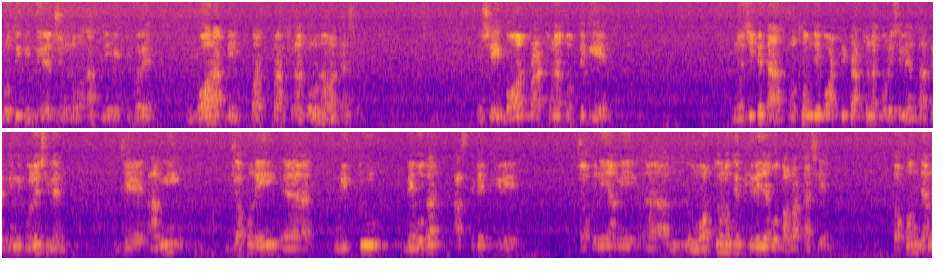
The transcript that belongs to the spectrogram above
প্রতিটি দিনের জন্য আপনি একটি করে বর আপনি প্রার্থনা করুন আমার কাছে। তো সেই বর প্রার্থনা করতে গিয়ে নচিকেতা প্রথম যে বরটি প্রার্থনা করেছিলেন, তাতে তিনি বলেছিলেন যে আমি যখন এই মৃত্যু দেবতার কাছ থেকে ফিরে, যখনই আমি মর্তলোকে ফিরে যাব বাবার কাছে, তখন যেন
